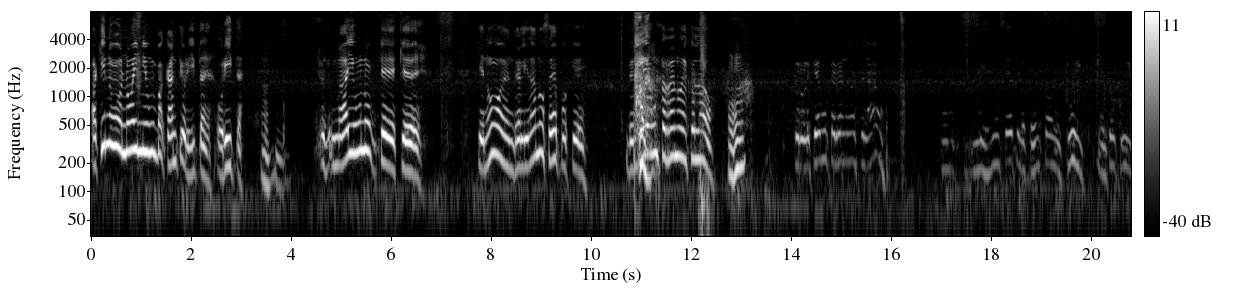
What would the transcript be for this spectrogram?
Aquí no, no hay ni un vacante ahorita, ahorita. Hay uno que, que, que no, en realidad no sé, porque vendía un terreno de aquel lado, pero le queda un terreno de este lado. No sé si lo conozco en Chuy, Montón Chuy,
